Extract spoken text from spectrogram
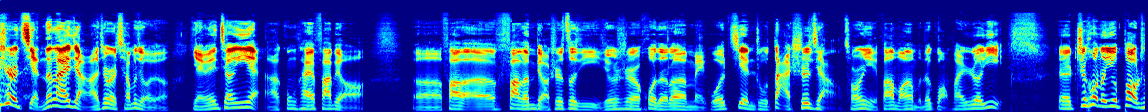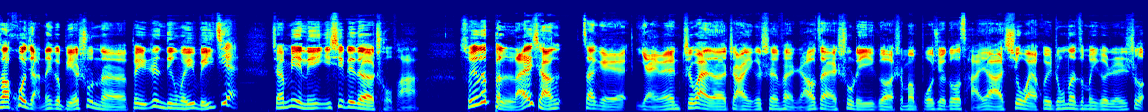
事儿简单来讲啊，就是前不久演员江一燕啊公开发表。呃，发呃发文表示自己已经是获得了美国建筑大师奖，从而引发网友们的广泛热议。呃，之后呢，又爆出他获奖那个别墅呢被认定为违建，将面临一系列的处罚。所以他本来想再给演员之外的这样一个身份，然后再树立一个什么博学多才呀、秀外慧中的这么一个人设，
